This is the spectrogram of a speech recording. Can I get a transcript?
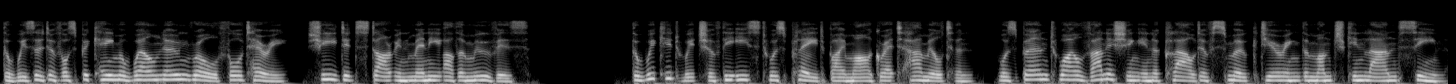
The Wizard of Oz became a well-known role for Terry, she did star in many other movies. The Wicked Witch of the East was played by Margaret Hamilton, was burnt while vanishing in a cloud of smoke during the Munchkin Land scene.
